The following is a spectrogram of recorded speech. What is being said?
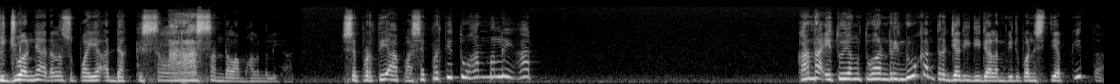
Tujuannya adalah supaya ada keselarasan dalam hal melihat. Seperti apa? Seperti Tuhan melihat. Karena itu yang Tuhan rindukan terjadi di dalam kehidupan setiap kita.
